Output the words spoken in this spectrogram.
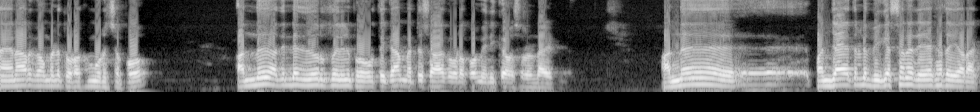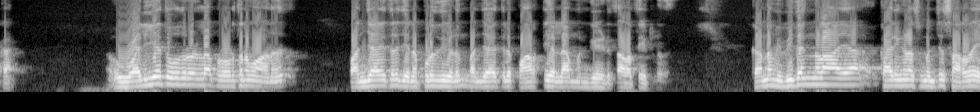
നയനാർ ഗവൺമെന്റ് തുടക്കം കുറിച്ചപ്പോൾ അന്ന് അതിന്റെ നേതൃത്വത്തിൽ പ്രവർത്തിക്കാൻ മറ്റു സഹകളോടൊപ്പം എനിക്ക് അവസരം ഉണ്ടായിട്ടുണ്ട് അന്ന് പഞ്ചായത്തിന്റെ വികസന രേഖ തയ്യാറാക്കാൻ വലിയ തോതിലുള്ള പ്രവർത്തനമാണ് പഞ്ചായത്തിലെ ജനപ്രതിനിധികളും പഞ്ചായത്തിലെ പാർട്ടിയെല്ലാം മുൻകൈ എടുത്ത് നടത്തിയിട്ടുള്ളത്. കാരണം വിവിധങ്ങളായ കാര്യങ്ങളെ സംബന്ധിച്ച് സർവേ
